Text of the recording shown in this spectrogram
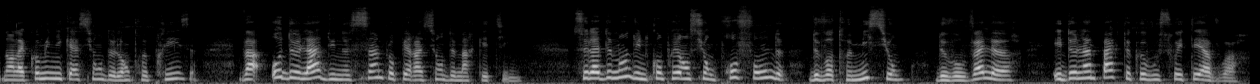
dans la communication de l'entreprise va au-delà d'une simple opération de marketing. Cela demande une compréhension profonde de votre mission, de vos valeurs et de l'impact que vous souhaitez avoir.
